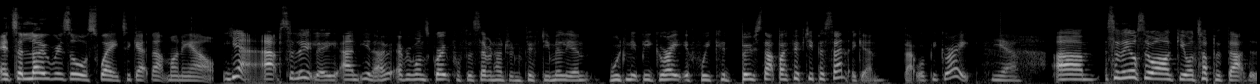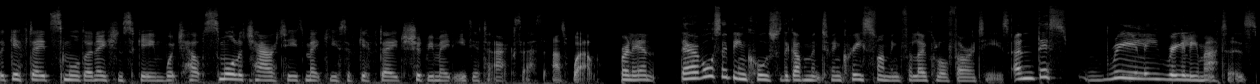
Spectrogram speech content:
It's a low resource way to get that money out. Yeah, absolutely. And, you know, everyone's grateful for the 750 million. Wouldn't it be great if we could boost that by 50% again? That would be great. Yeah. Um, so they also argue on top of that that the gift aid small donation scheme, which helps smaller charities make use of gift aid, should be made easier to access as well. Brilliant. There have also been calls for the government to increase funding for local authorities, and this really, really matters.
